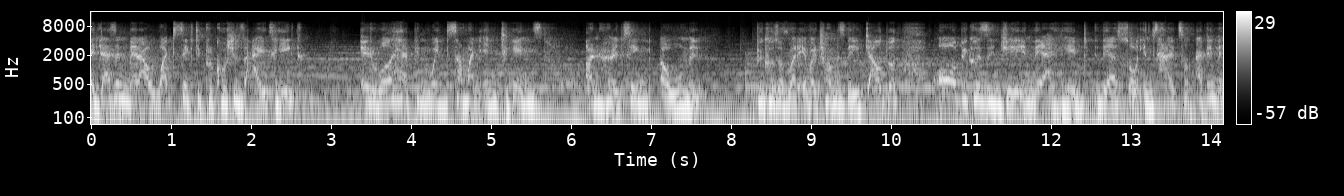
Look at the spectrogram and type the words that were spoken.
it doesn't matter what safety precautions I take, it will happen when someone intends on hurting a woman because of whatever traumas they dealt with or because in J in their head they are so entitled. I think the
